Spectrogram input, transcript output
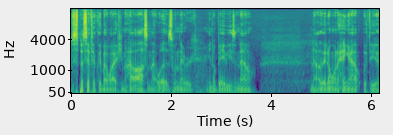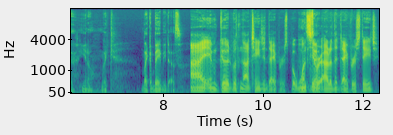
specifically my wife, you know, how awesome that was when they were you know babies, and now now they don't want to hang out with you, you know, like like a baby does. I am good with not changing diapers, but once they were out of the diaper stage,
